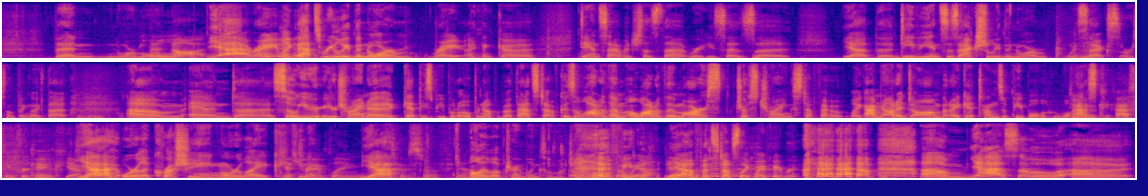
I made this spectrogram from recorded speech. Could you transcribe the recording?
than normal. Than not. Yeah, right. Like that's really the norm, right? I think uh, Dan Savage says that, where he says, uh, "Yeah, the deviance is actually the norm with sex," or something like that. Um, and uh, so you're you're trying to get these people to open up about that stuff because a lot of them, a lot of them are just trying stuff out. Like I'm not a dom, but I get tons of people who will ask, Ask, asking for kink yeah yeah, or like crushing, or like yeah know- trampling Yeah. type stuff yeah Oh, I love trampling so much. Feet- all? yeah. footstuff's like my favorite. um, yeah, so uh,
